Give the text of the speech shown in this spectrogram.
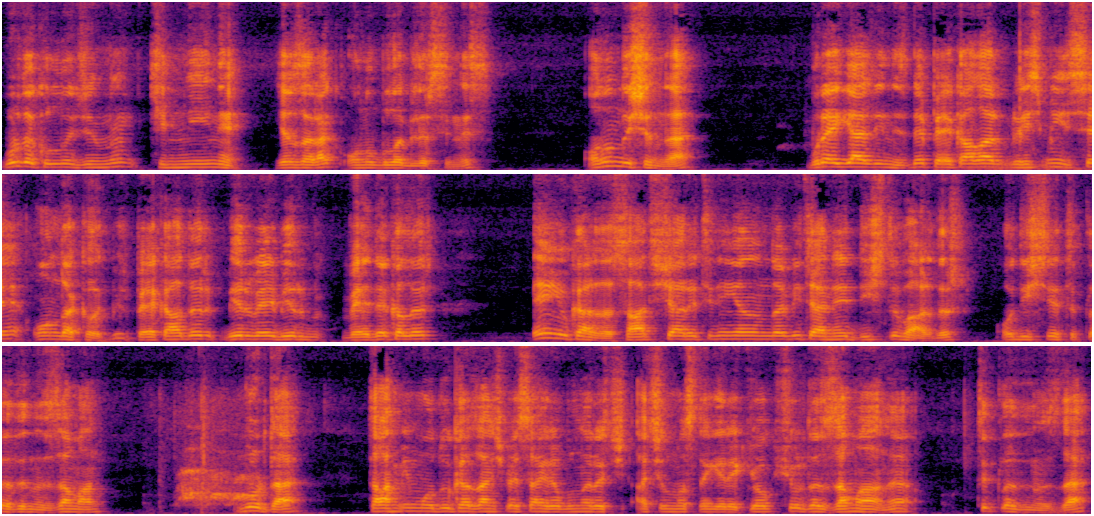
burada kullanıcının kimliğini yazarak onu bulabilirsiniz. Onun dışında buraya geldiğinizde PK'lar resmi ise 10 dakikalık bir PK'dır. 1 ve 1 V'de kalır. En yukarıda saat işaretinin yanında bir tane dişli vardır. O dişliye tıkladığınız zaman burada tahmin modu, kazanç vesaire bunlar aç- açılmasına gerek yok. Şurada zamanı tıkladığınızda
